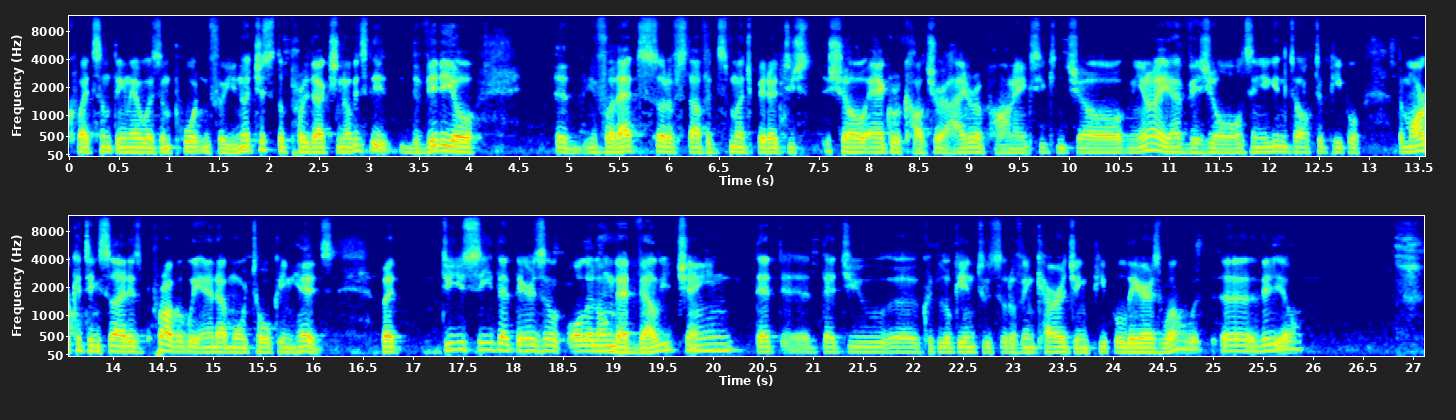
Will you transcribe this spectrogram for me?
quite something that was important for you not just the production obviously the video for that sort of stuff, it's much better to sh show agriculture, hydroponics. You can show, you know, you have visuals and you can talk to people. The marketing side is probably end up more talking heads. But do you see that there's a, all along that value chain that uh, that you uh, could look into, sort of encouraging people there as well with uh, video?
